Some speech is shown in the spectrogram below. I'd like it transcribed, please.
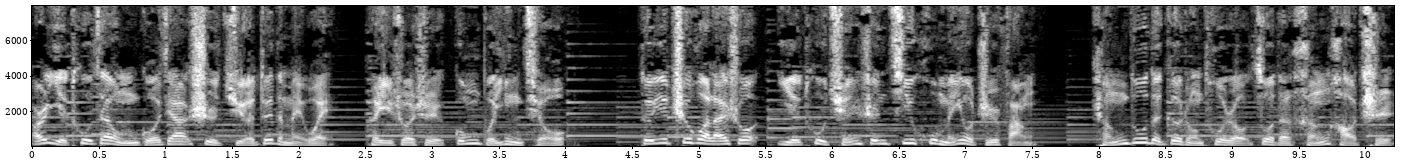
而野兔在我们国家是绝对的美味，可以说是供不应求。对于吃货来说，野兔全身几乎没有脂肪。成都的各种兔肉做得很好吃，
